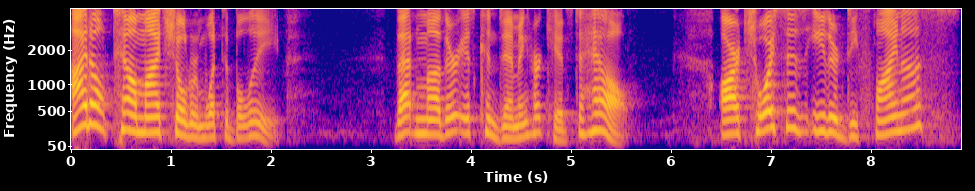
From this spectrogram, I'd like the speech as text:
I don't tell my children what to believe, that mother is condemning her kids to hell. Our choices either define us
